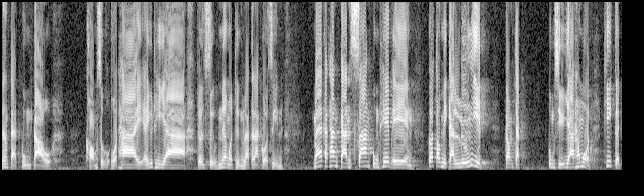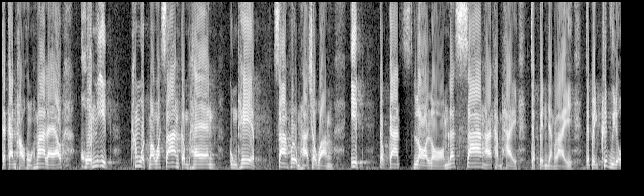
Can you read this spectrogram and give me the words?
ตั้งแต่กรุงเก่า ของสุโขทัยอยุธยา จนสืบเนื่องมาถึงรัตนโกสินทร์แม้กระทั่งการสร้างกรุงเทพเอง ก็ต้องมีการลื้ออิฐกำจากกรุงศรีอยุธยาทั้งหมดที่เกิดจากการเผาของพม่าแล้วขนอิฐทั้งหมดมาว่าสร้างกำแพงกรุงเทพ สร้างพระบรมราชวัง อิฐกับการหล่อหลอมและสร้างอารยธรรมไทยจะเป็นอย่างไร จะเป็นคลิปวิดีโอ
